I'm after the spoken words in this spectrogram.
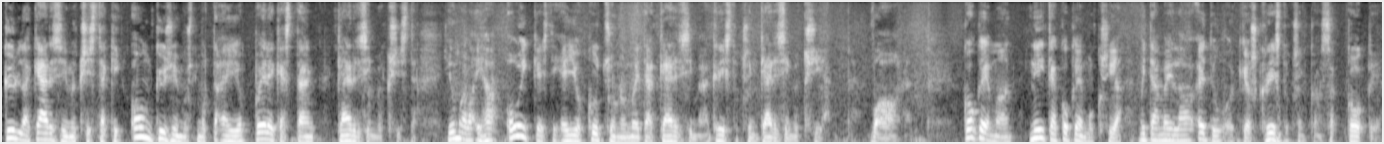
kyllä kärsimyksistäkin on kysymys, mutta ei ole pelkästään kärsimyksistä. Jumala ihan oikeasti ei ole kutsunut meitä kärsimään Kristuksen kärsimyksiä vaan kokemaan niitä kokemuksia, mitä meillä on etuoikeus Kristuksen kanssa kokea.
